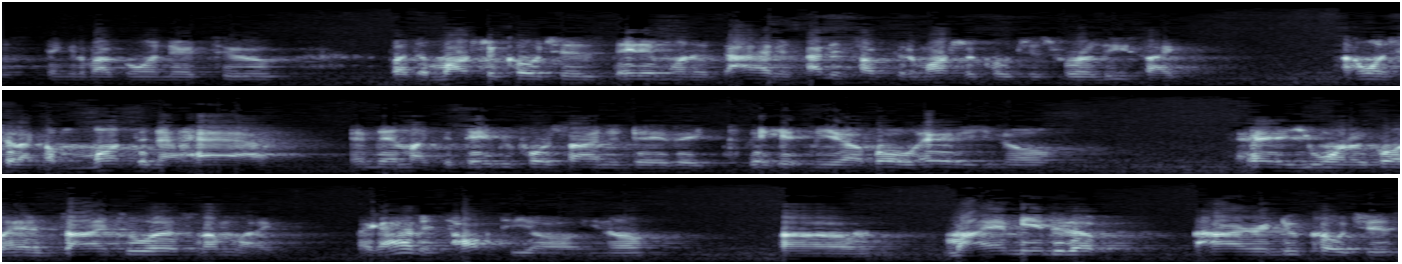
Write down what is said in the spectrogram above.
was thinking about going there too. But the Marshall coaches, they didn't want to. I hadn't. I didn't talk to the Marshall coaches for at least like I want to say like a month and a half. And then like the day before signing day, they they hit me up. Oh, hey, you know, hey, you want to go ahead and sign to us? And I'm like, like I haven't talked to y'all, you know. Um, Miami ended up hiring new coaches,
